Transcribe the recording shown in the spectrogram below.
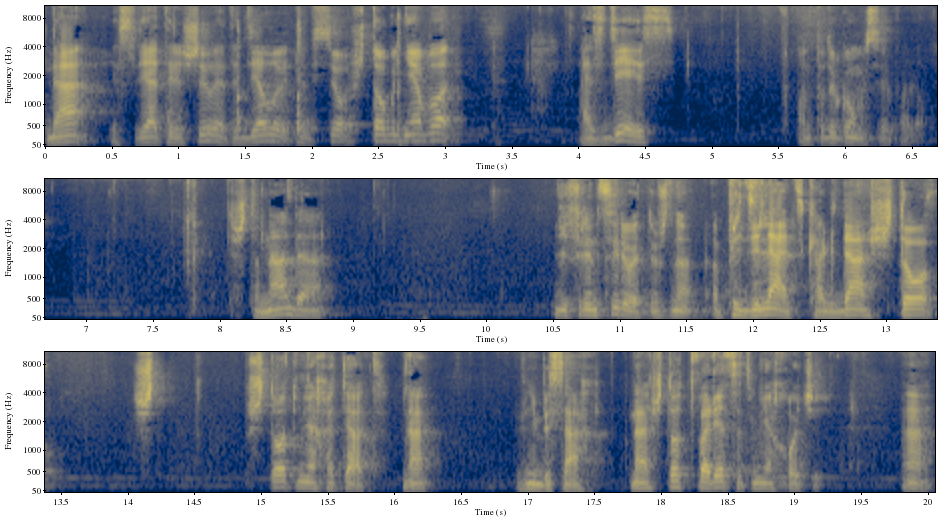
Да, если я это решил, это делаю, это все, что бы ни было. А здесь он по-другому себя повел. Что надо дифференцировать, нужно определять, когда, что, что от меня хотят да, в небесах, да, что Творец от меня хочет. Да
